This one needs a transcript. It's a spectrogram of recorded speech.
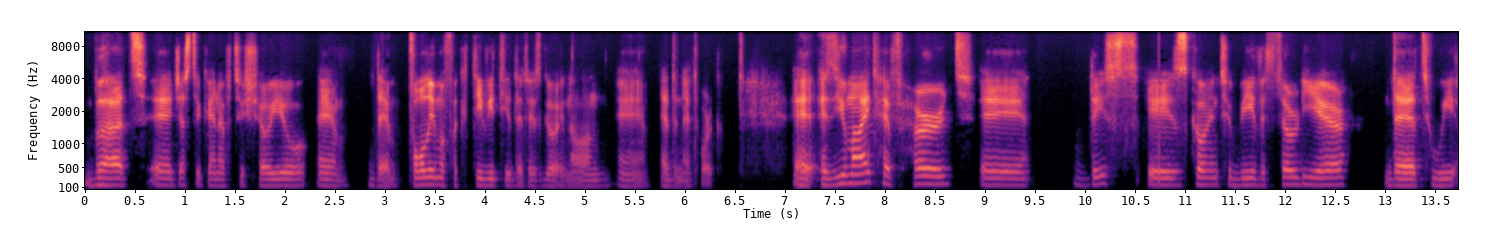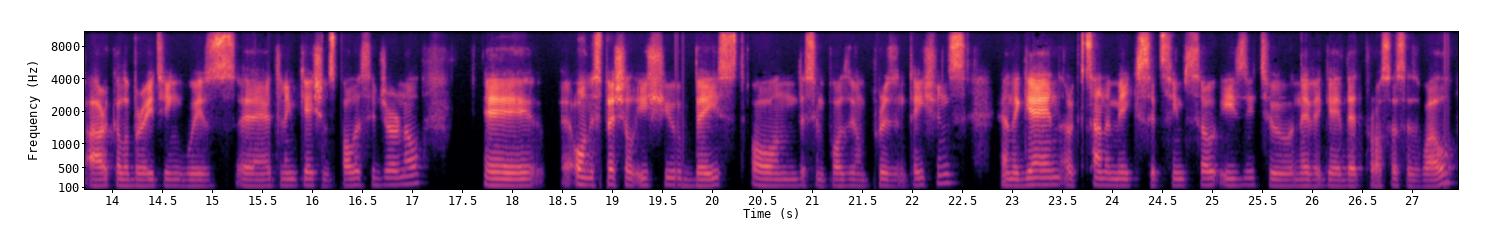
But uh, just to kind of to show you um, the volume of activity that is going on uh, at the network. Uh, as you might have heard, uh, this is going to be the third year that we are collaborating with uh, Telecommunications Policy Journal uh, on a special issue based on the symposium presentations. And again, Roxana makes it seem so easy to navigate that process as well.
